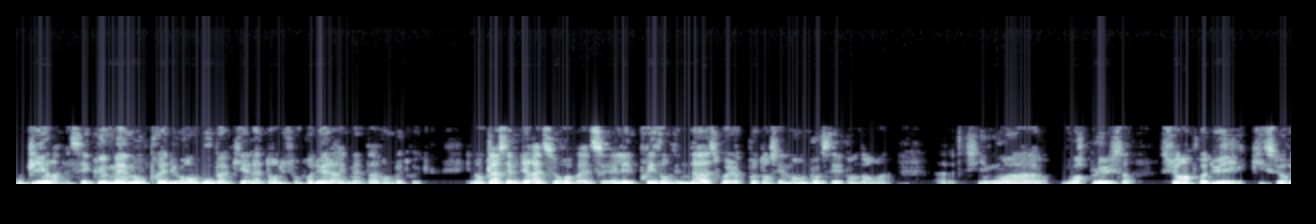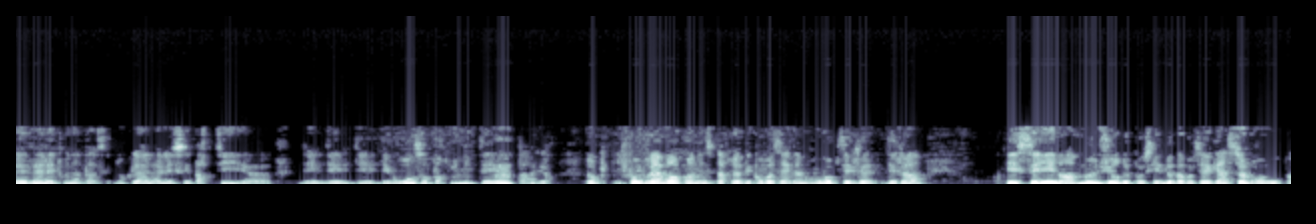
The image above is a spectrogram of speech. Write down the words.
Ou pire, c'est que même auprès du grand groupe à qui elle a tordu son produit, elle n'arrive même pas à vendre le truc. Et donc là, ça veut dire elle, se, elle est prise dans une NAS où elle a potentiellement bossé pendant six mois, voire plus, sur un produit qui se révèle être une impasse. Donc là, elle a laissé partie des, des, des, des, grosses opportunités mmh. par ailleurs. Donc, il faut vraiment qu'on ait une startup et qu'on bosse avec un grand groupe, c'est déjà essayer dans la mesure de possible de ne pas bosser avec un seul grand groupe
